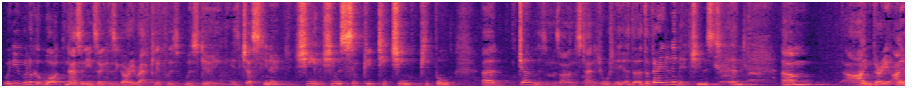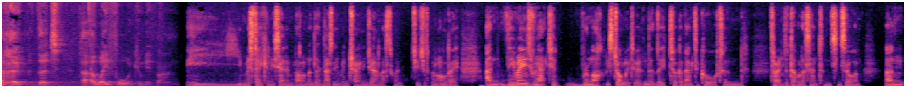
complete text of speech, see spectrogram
When you look at what Nazanin Zaghari Ratcliffe was, was doing, it's just, you know, she, she was simply teaching people uh, journalism, as I understand it, at the, the, very limit. She was, and um, I'm very, I hope that a way forward can be found. He mistakenly said in Parliament that Nazanin had been training journalists when she'd just been on holiday. And the Iranians reacted remarkably strongly to it, and that they took her back to court and threatened to double her sentence and so on. Um,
